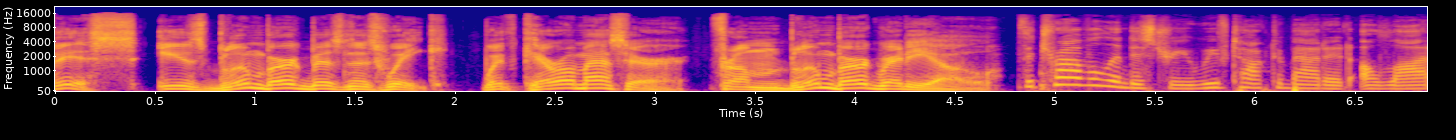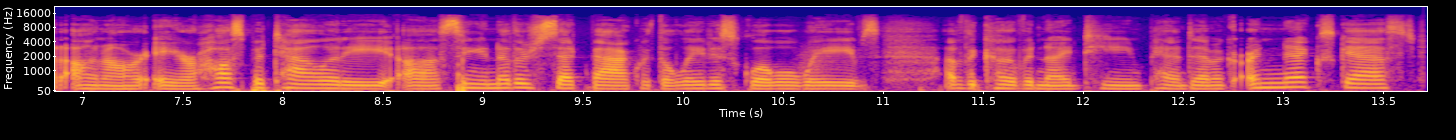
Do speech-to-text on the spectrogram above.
This is Bloomberg Business Week with Carol Massar from Bloomberg Radio. The travel industry, we've talked about it a lot on our air. Hospitality, uh, seeing another setback with the latest global waves of the COVID 19 pandemic. Our next guest,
